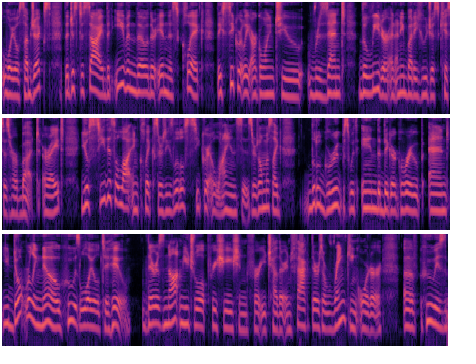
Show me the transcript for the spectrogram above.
loyal subjects that just decide that even though they're in this clique, they secretly are going to resent the leader and anybody who just kisses her butt. All right. You'll see this a lot in cliques. There's these little secret alliances. There's almost like little groups within the bigger group, and you don't really know who is loyal to who there is not mutual appreciation for each other. In fact, there's a ranking order of who is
